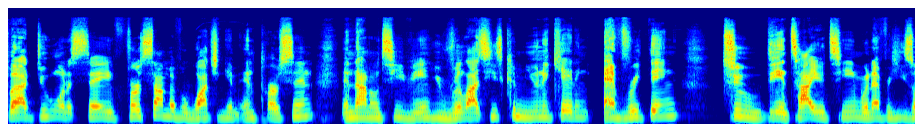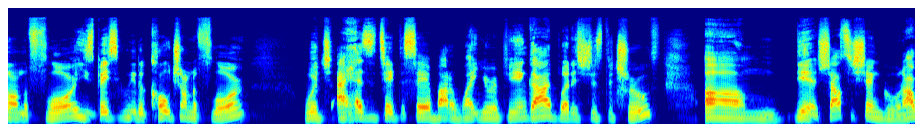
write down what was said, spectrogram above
but I do want to say, first time ever watching him in person and not on TV, and you realize he's communicating everything to the entire team whenever he's on the floor. He's basically the coach on the floor, which I hesitate to say about a white European guy, but it's just the truth. Um, yeah, shouts to Sengun. I,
